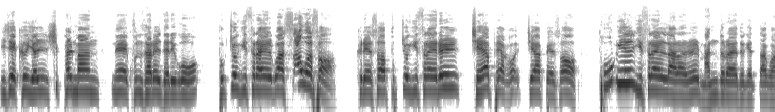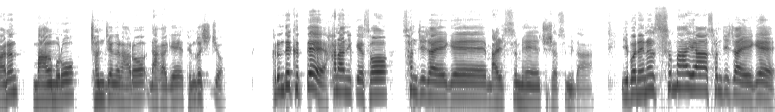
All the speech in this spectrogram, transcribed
이제 그 18만의 군사를 데리고 북쪽 이스라엘과 싸워서 그래서 북쪽 이스라엘을 제압하고 제압해서 통일 이스라엘 나라를 만들어야 되겠다고 하는 마음으로 전쟁을 하러 나가게 된 것이죠. 그런데 그때 하나님께서 선지자에게 말씀해 주셨습니다. 이번에는 스마야 선지자에게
